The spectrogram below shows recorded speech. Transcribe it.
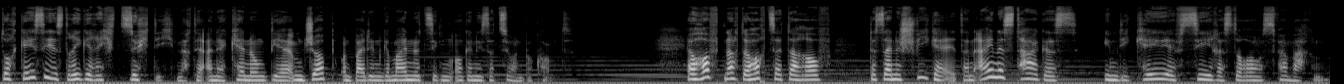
Doch Gacy ist regelrecht süchtig nach der Anerkennung, die er im Job und bei den gemeinnützigen Organisationen bekommt. Er hofft nach der Hochzeit darauf, dass seine Schwiegereltern eines Tages ihm die KFC-Restaurants vermachen.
